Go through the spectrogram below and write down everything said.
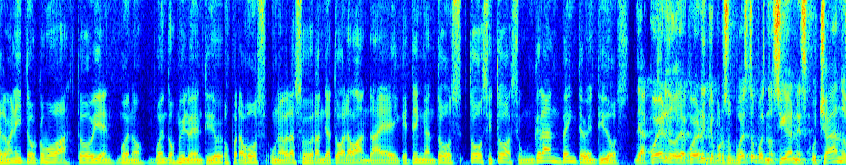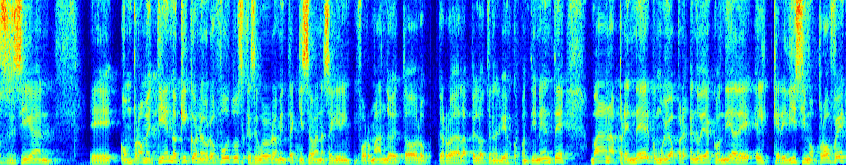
Hermanito, ¿cómo va? ¿Todo bien? Bueno, buen 2022 para vos. Un abrazo grande a toda la banda, eh, que tengan todos, todos y todas un gran 2022. De acuerdo, de acuerdo, y que por supuesto pues nos sigan escuchando, se sigan eh, comprometiendo aquí con Eurofútbol, que seguramente aquí se van a seguir informando de todo lo que rueda la pelota en el viejo continente. Van a aprender, como yo aprendo día con día, del queridísimo profe.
